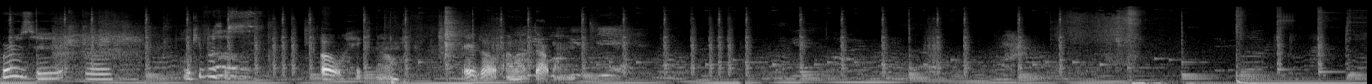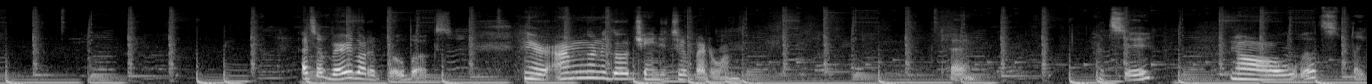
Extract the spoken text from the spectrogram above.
where is it? Uh, looking for this. Oh, heck no. There you go. I want that one. That's a very lot of Robux. Here, I'm gonna go change it to a better one. Okay. Let's see. No, that's like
